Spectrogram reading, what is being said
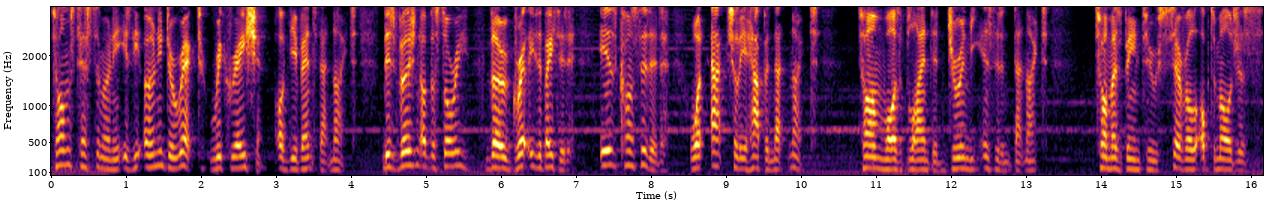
Tom's testimony is the only direct recreation of the events that night. This version of the story, though greatly debated, is considered what actually happened that night. Tom was blinded during the incident that night. Tom has been to several ophthalmologists.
